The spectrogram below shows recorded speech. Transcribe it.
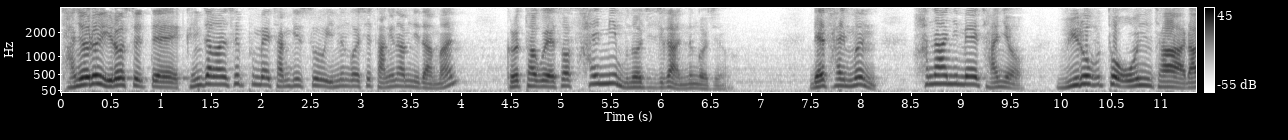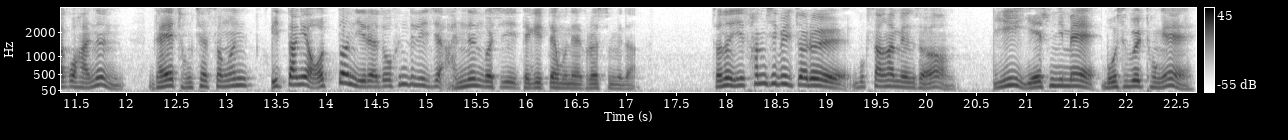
자녀를 잃었을 때 굉장한 슬픔에 잠길 수 있는 것이 당연합니다만 그렇다고 해서 삶이 무너지지가 않는 거죠. 내 삶은 하나님의 자녀, 위로부터 온 자라고 하는 내 정체성은 이 땅의 어떤 일에도 흔들리지 않는 것이 되기 때문에 그렇습니다. 저는 이 31절을 묵상하면서 이 예수님의 모습을 통해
